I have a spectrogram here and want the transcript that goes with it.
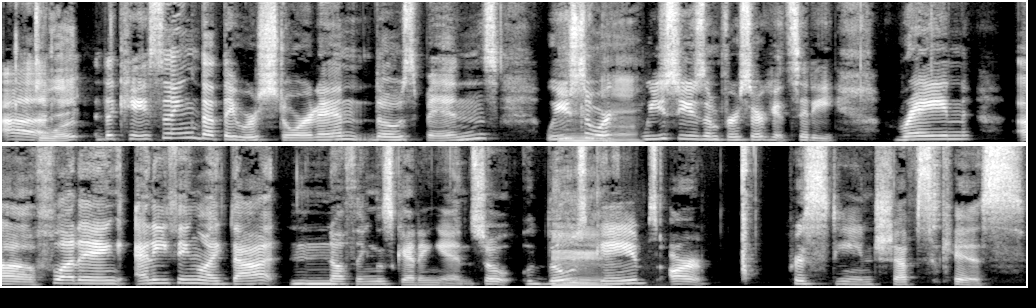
Uh, to what? the casing that they were stored in those bins we used to work Mhm. we used to use them for circuit city rain uh flooding anything like that nothing's getting in so those Mm. games are pristine chef's kiss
